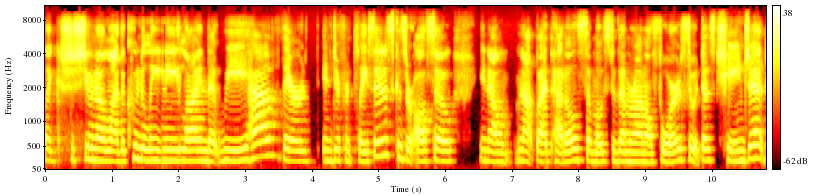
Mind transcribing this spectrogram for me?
like Sushumna line, the Kundalini line that we have, they're in different places because they're also, you know, not bipedal. So most of them are on all fours. So it does change it.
